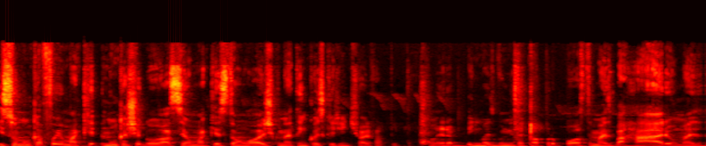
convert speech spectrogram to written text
isso nunca foi uma. que- Nunca chegou a ser uma questão, lógico, né? Tem coisa que a gente olha e fala, puta, aquela era bem mais bonita aquela proposta, mais barraram, mais.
